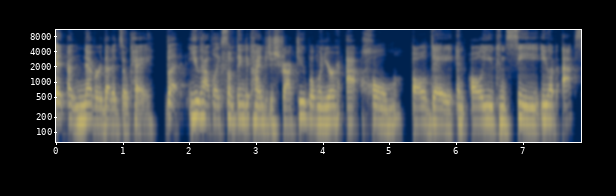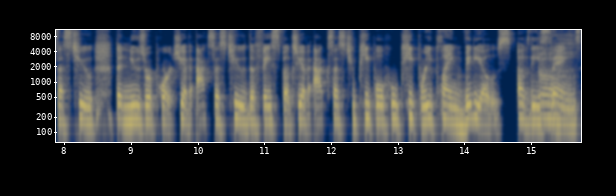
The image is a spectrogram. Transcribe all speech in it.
it, uh, never that it's okay but you have like something to kind of distract you but when you're at home all day and all you can see you have access to the news reports you have access to the facebooks you have access to people who keep replaying videos of these Ugh. things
